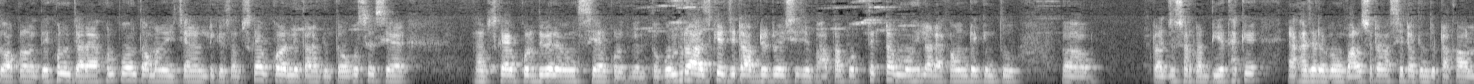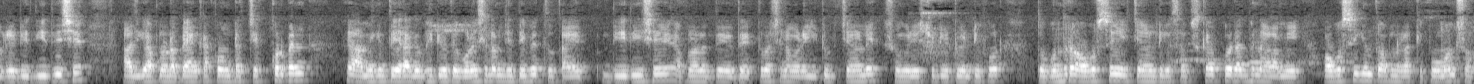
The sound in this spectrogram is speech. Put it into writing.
তো আপনারা দেখুন, যারা এখন পর্যন্ত আমার এই চ্যানেলটিকে সাবস্ক্রাইব করেননি, তারা কিন্তু অবশ্যই শেয়ার সাবস্ক্রাইব করে দেবেন এবং শেয়ার করে দেবেন। তো বন্ধুরা, আজকে যেটা আপডেট রয়েছে যে ভাতা প্রত্যেকটা মহিলার অ্যাকাউন্টে কিন্তু রাজ্য সরকার দিয়ে থাকে। এক হাজার এবং বারোশো টাকা, সেটা কিন্তু টাকা অলরেডি দিয়ে দিয়েছে। আজকে আপনারা ব্যাঙ্ক অ্যাকাউন্টটা চেক করবেন। হ্যাঁ আমি কিন্তু এর আগে ভিডিওতে বলেছিলাম যে দেবে, তো তাই দিয়ে দিয়েছে। আপনারা দেখতে পাচ্ছেন আমার ইউটিউব চ্যানেলে সমীর স্টুডিও টোয়েন্টি ফোর তো বন্ধুরা, অবশ্যই এই চ্যানেলটিকে সাবস্ক্রাইব করে রাখবেন, আর আমি অবশ্যই কিন্তু আপনারাকে প্রমাণ সহ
